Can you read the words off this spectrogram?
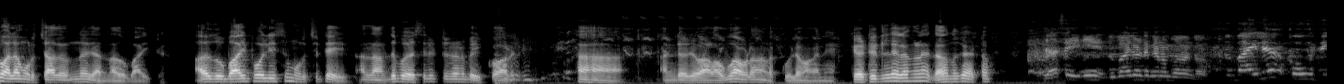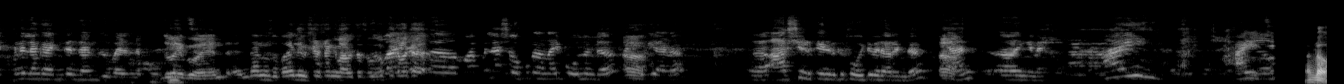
കൊല മുറിച്ചാതെ ഒന്ന് ചെന്ന ദുബായിക്ക്. അത് ദുബായ് പോലീസ് മുറിച്ചിട്ടേ അല്ല അത് പേഴ്സിൽ ഇട്ടിട്ടാണ് ബൈക്കോറ് ആ എന്റെ ഒരു വളവ് അവിടെ നടക്കൂല മകനെ. കേട്ടിട്ടില്ലല്ലോ നിങ്ങൾ ഇതാ ഒന്ന് കേട്ടോ. ദുബായിലോട്ട് പോകുന്നുണ്ടോ ദുബായിൽ പോകും ട്രീറ്റ്മെന്റ് എല്ലാം കഴിഞ്ഞിട്ട് എന്തായാലും ദുബായിൽ തന്നെ പോകും ദുബായി പോയി. എന്താണ് ദുബായിലെ വിശേഷങ്ങൾ അവിടുത്തെ സുഹൃത്തുക്കളൊക്കെ? കുഴപ്പമില്ല. ഷോപ്പ് നന്നായി പോകുന്നുണ്ട്. അടിപൊളിയാണ്. ഏഹ്, ആശ എടുക്കാൻ എടുത്ത് പോയിട്ട് വരാറുണ്ട്. ഞാൻ ഏഹ്, ഇങ്ങനെ. ഹായ്. ഹായ് കണ്ടോ?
